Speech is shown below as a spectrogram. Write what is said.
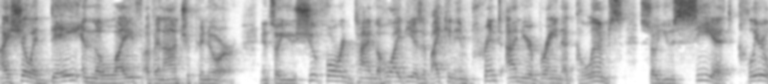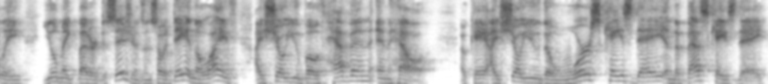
I show a day in the life of an entrepreneur. And so you shoot forward in time. The whole idea is if I can imprint on your brain a glimpse so you see it clearly, you'll make better decisions. And so a day in the life, I show you both heaven and hell. Okay. I show you the worst case day and the best case day.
